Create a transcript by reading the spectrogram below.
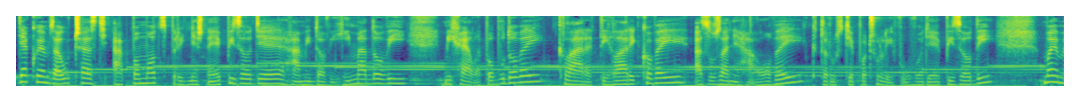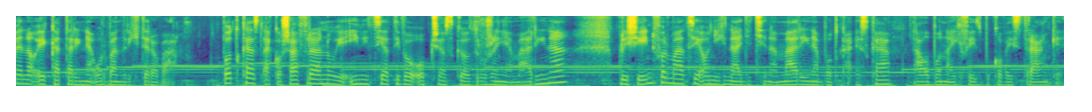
Ďakujem za účasť a pomoc pri dnešnej epizóde Hamidovi Himadovi, Michaele Pobudovej, Kláre Tihlarikovej a Zuzane Halovej, ktorú ste počuli v úvode epizódy. Moje meno je Katarína Urban-Richterová. Podcast Ako šafránu je iniciatívou občianskeho združenia Marina. Bližšie informácie o nich nájdete na marina.sk alebo na ich facebookovej stránke.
